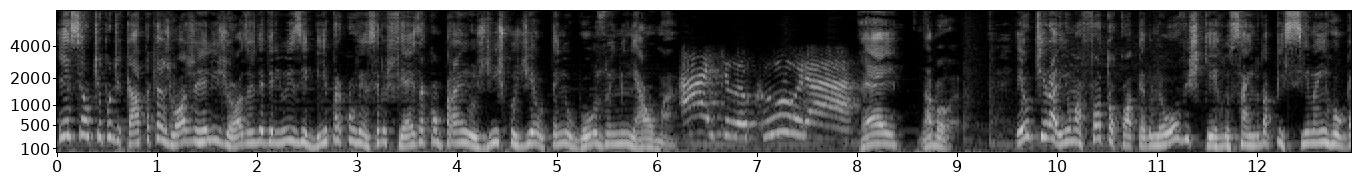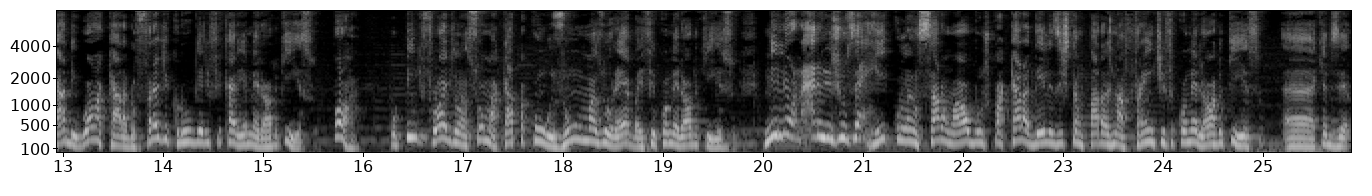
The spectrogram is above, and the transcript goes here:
Esse é o tipo de capa que as lojas religiosas deveriam exibir para convencer os fiéis a comprarem os discos de Eu Tenho Gozo em Minha Alma. Ai, que loucura! Véi, na boa. Eu tiraria uma fotocópia do meu ovo esquerdo saindo da piscina enrugado igual a cara do Fred Krueger e ficaria melhor do que isso. Porra, o Pink Floyd lançou uma capa com o zoom numa zureba e ficou melhor do que isso. Milionário e José Rico lançaram álbuns com a cara deles estampadas na frente e ficou melhor do que isso. Uh, quer dizer,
